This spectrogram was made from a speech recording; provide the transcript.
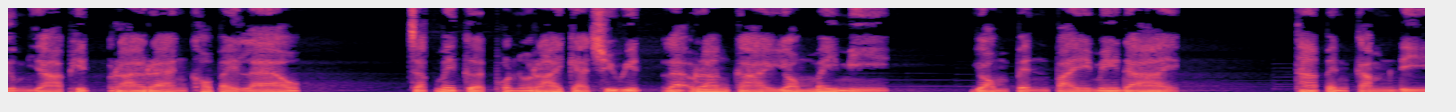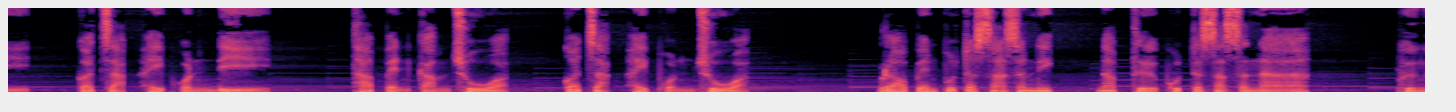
ดื่มยาพิษร้ายแรงเข้าไปแล้ว จะไม่เกิดผลร้ายแก่ชีวิตและร่างกายย่อมไม่มี ย่อมเป็นไปไม่ได้ ถ้าเป็นกรรมดีก็จักให้ผลดี ถ้าเป็นกรรมชั่ว ก็จักให้ผลชั่ว เราเป็นพุทธศาสนิกนับถือพุทธศาสนา พึง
